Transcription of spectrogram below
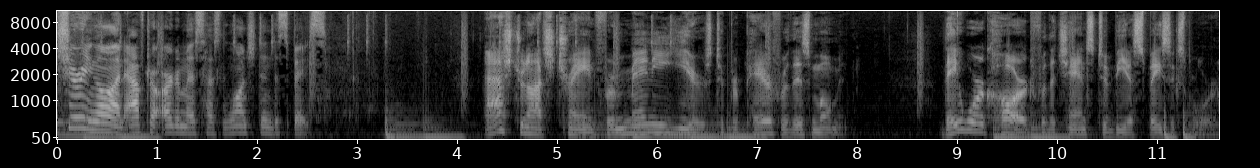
cheering on after Artemis has launched into space. Astronauts train for many years to prepare for this moment. They work hard for the chance to be a space explorer.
